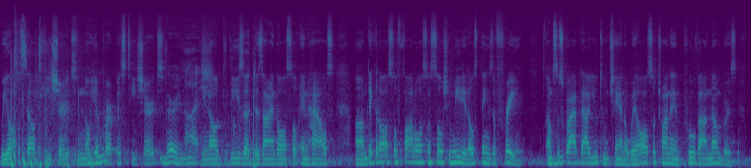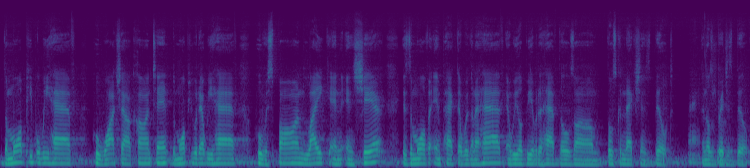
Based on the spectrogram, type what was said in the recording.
We also sell T-shirts, Know Your Purpose T-shirts. Very nice. You know, these are designed also in-house. Um, they could also follow us on social media. Those things are free. Um, subscribe to our YouTube channel. We're also trying to improve our numbers. The more people we have who watch our content, the more people that we have who respond, like, and, and share, is the more of an impact that we're going to have, and we'll be able to have those um, those connections built Right. and those bridges built.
